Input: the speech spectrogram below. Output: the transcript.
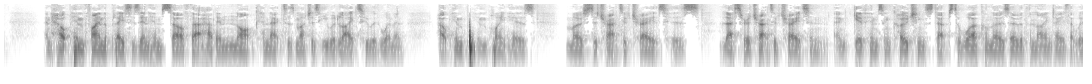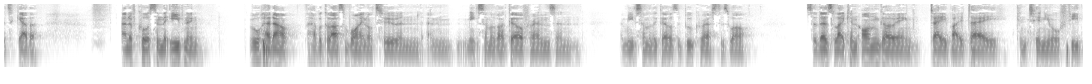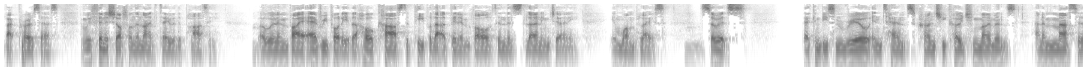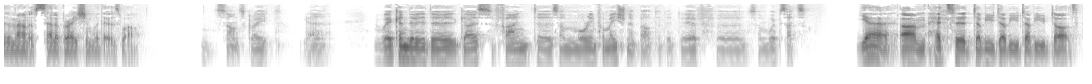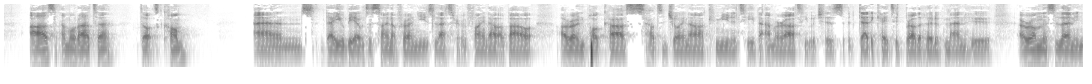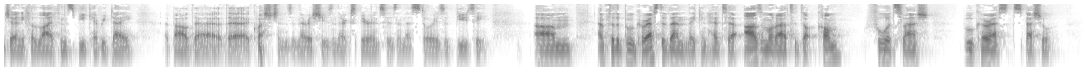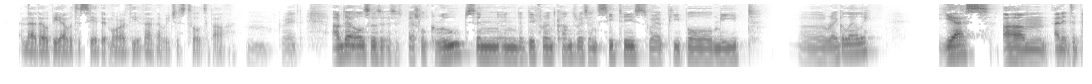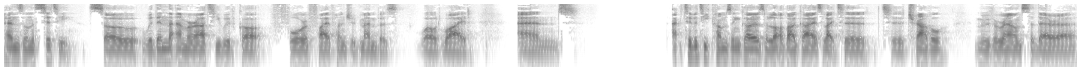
and help him find the places in himself that have him not connect as much as he would like to with women. Help him pinpoint his most attractive traits, his lesser attractive traits and, and give him some coaching steps to work on those over the nine days that we're together. And of course, in the evening, we'll head out, have a glass of wine or two, and, and meet some of our girlfriends and, and meet some of the girls of Bucharest as well. So there's like an ongoing day by day continual feedback process. And we finish off on the ninth day with a party where we'll invite everybody, the whole cast of people that have been involved in this learning journey in one place. Mm. So it's there can be some real intense, crunchy coaching moments and a massive amount of celebration with it as well. Sounds great. Yeah. yeah. Where can the, the guys find uh, some more information about it? Do they have uh, some websites? Yeah, um, head to www.arsamorata.com and there you'll be able to sign up for our newsletter and find out about our own podcasts, how to join our community, the Amorati, which is a dedicated brotherhood of men who are on this learning journey for life and speak every day about their their questions and their issues and their experiences and their stories of beauty. Um, and for the Bucharest event, they can head to arsamorata.com forward slash Bucharest special. And there they'll be able to see a bit more of the event that we just talked about. Mm, great. Are there also special groups in, in the different countries and cities where people meet uh, regularly? Yes, um, and it depends on the city. So within the Amorati, we've got four or five hundred members worldwide, and activity comes and goes. A lot of our guys like to to travel move around. So there are,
